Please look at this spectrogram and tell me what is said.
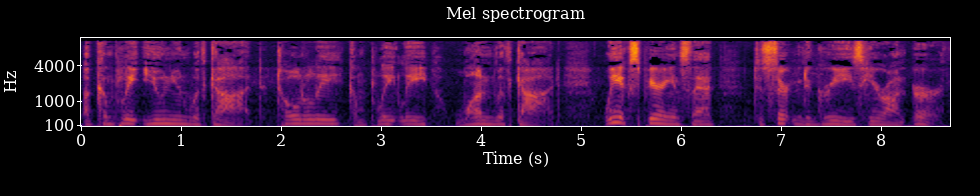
a complete union with God, totally, completely one with God. We experience that to certain degrees here on earth.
